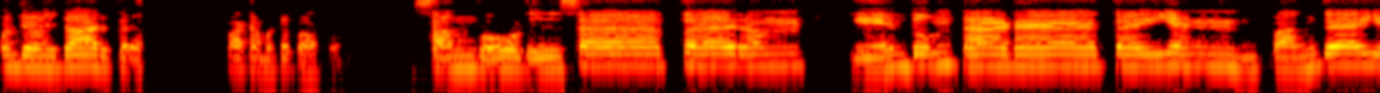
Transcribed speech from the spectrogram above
கொஞ்சம் இதா இருக்கிற பாட்டை மட்டும் பார்ப்போம். சங்கோடு சக்கரம் ஏந்தும் தட கையன் பங்கைய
